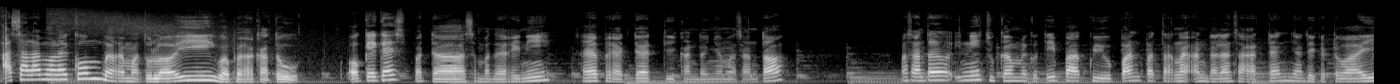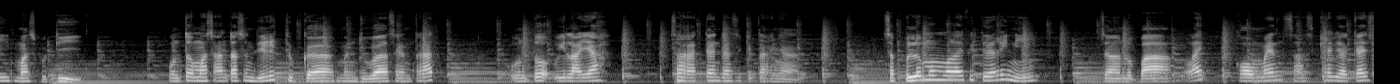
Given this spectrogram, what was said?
Assalamualaikum warahmatullahi wabarakatuh. Oke guys, pada kesempatan hari ini saya berada di kandangnya Mas Santo Mas Santo ini juga mengikuti paguyuban peternak andalan Saraden yang diketuai Mas Budi. Untuk Mas Santo sendiri juga menjual sentrat untuk wilayah Saraden dan sekitarnya. Sebelum memulai video hari ini Jangan lupa like, komen, subscribe ya guys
